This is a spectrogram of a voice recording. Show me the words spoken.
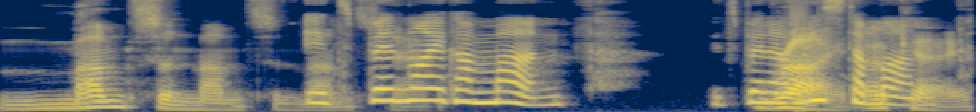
months and months and months. it's been now. like a month. It's been at least a month. okay.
